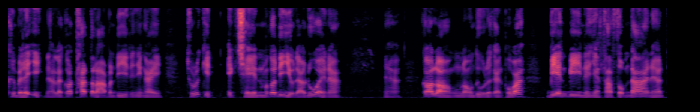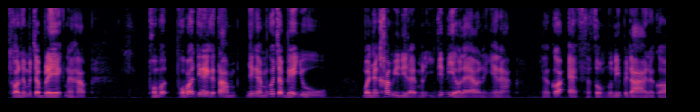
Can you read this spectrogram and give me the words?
ขึ้นไปได้อีกนะแล้วก็ถ้าตลาดมันดีเนี่ยยังไงธุรกิจ Exchange มันก็ดีอยู่แล้วด้วยนะนะฮะก็ลองลองดูแล้วกันผมว่า BNB เนี่ยยังสะสมได้นะครับก่อนที่มันจะเบรกนะครับผมว่าผมว่ายังไงก็ตามยังไงมันก็จะเบรกอยู่วันยังค่ำอยู่ดีแหละมันอีกนิดเดียวแล้วอะไรเงี้ยนะ แล้วก็แอดสะสมตรงนี้ไปได้ แล้วก็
